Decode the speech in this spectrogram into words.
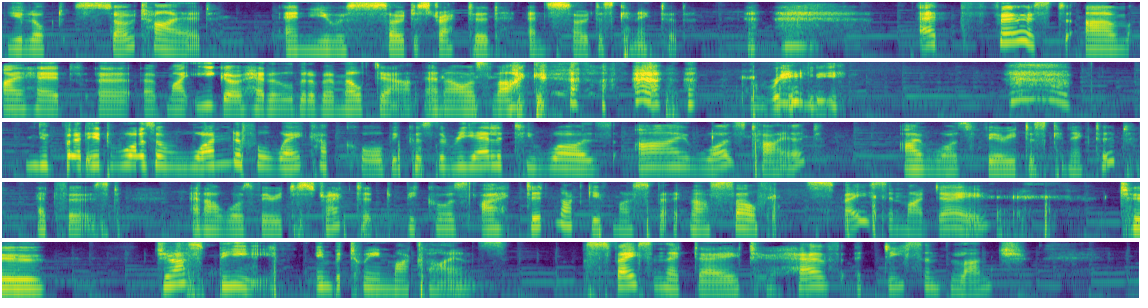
You looked so tired and you were so distracted and so disconnected. At first, um, I had uh, uh, my ego had a little bit of a meltdown, and I was like, "Really?" but it was a wonderful wake up call because the reality was I was tired, I was very disconnected at first, and I was very distracted because I did not give my myself space in my day to just be in between my clients, space in that day to have a decent lunch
